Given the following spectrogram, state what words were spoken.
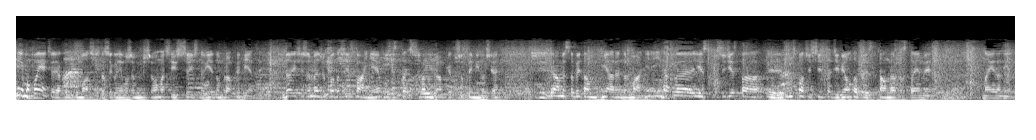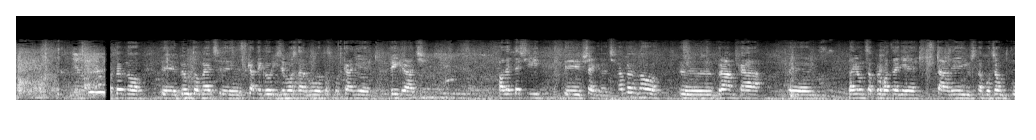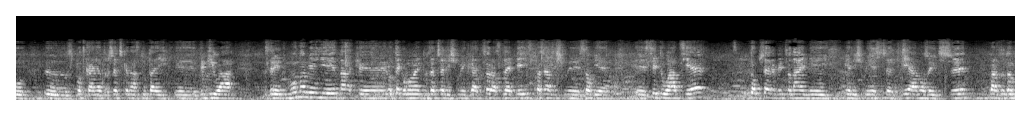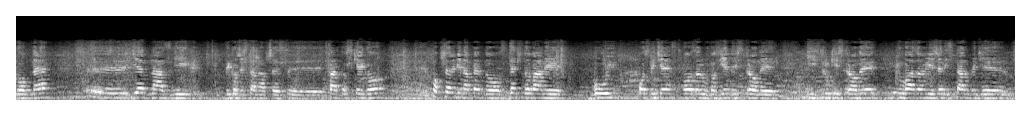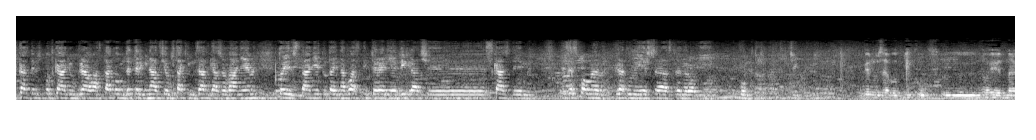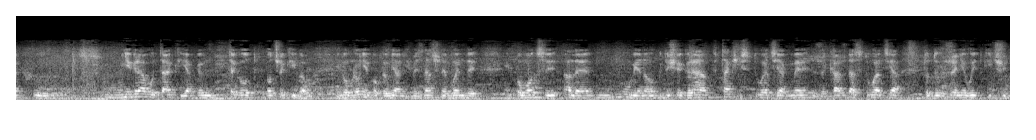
Nie mam pojęcia jak to wytłumaczyć, dlaczego nie możemy przełamać i strzelić no jedną bramkę więcej. Wydaje się, że mecz układa się fajnie, bo zostaje strzelamy bramkę w szóstej minucie. Gramy sobie tam w miarę normalnie i nagle jest 38 czy 39, to jest standard, zostajemy na 1-1. Na pewno y, był to mecz y, z kategorii, że można było to spotkanie wygrać, ale też i y, przegrać. Na pewno y, bramka y, dająca prowadzenie stale już na początku y, spotkania troszeczkę nas tutaj y, wybiła z rytmu. No niemniej jednak y, od tego momentu zaczęliśmy grać coraz lepiej, stwarzaliśmy sobie sytuację. Do przerwy co najmniej mieliśmy jeszcze dwie, a może i trzy bardzo dogodne. Jedna z nich wykorzystana przez Twardowskiego. Po przerwie na pewno zdecydowany bój o zwycięstwo zarówno z jednej strony i z drugiej strony uważam, jeżeli Stal będzie w każdym spotkaniu grała z taką determinacją, z takim zaangażowaniem, to jest w stanie tutaj na własnym terenie wygrać yy, z każdym zespołem. Gratuluję jeszcze raz trenerowi punktów. Dziękuję. wielu zawodników y, no jednak y, nie grało tak, jakbym tego oczekiwał. I w obronie popełnialiśmy znaczne błędy i pomocy, ale mówię, no, gdy się gra w takich sytuacjach jak my, że każda sytuacja to drżenie łydki, czy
